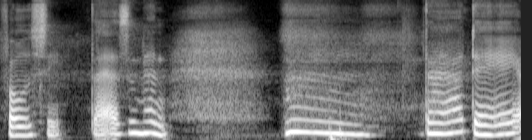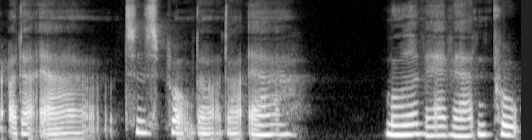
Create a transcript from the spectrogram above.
forudse. Der er simpelthen, hmm, der er dage, og der er tidspunkter, og der er måde at være i verden på,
